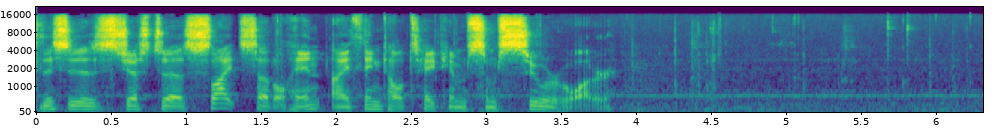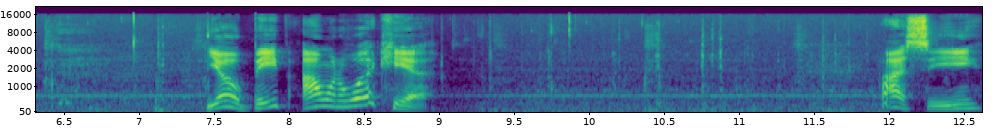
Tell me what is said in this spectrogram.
This is just a slight subtle hint, I think I'll take him some sewer water. Yo, Beep, I want to work here. I see.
